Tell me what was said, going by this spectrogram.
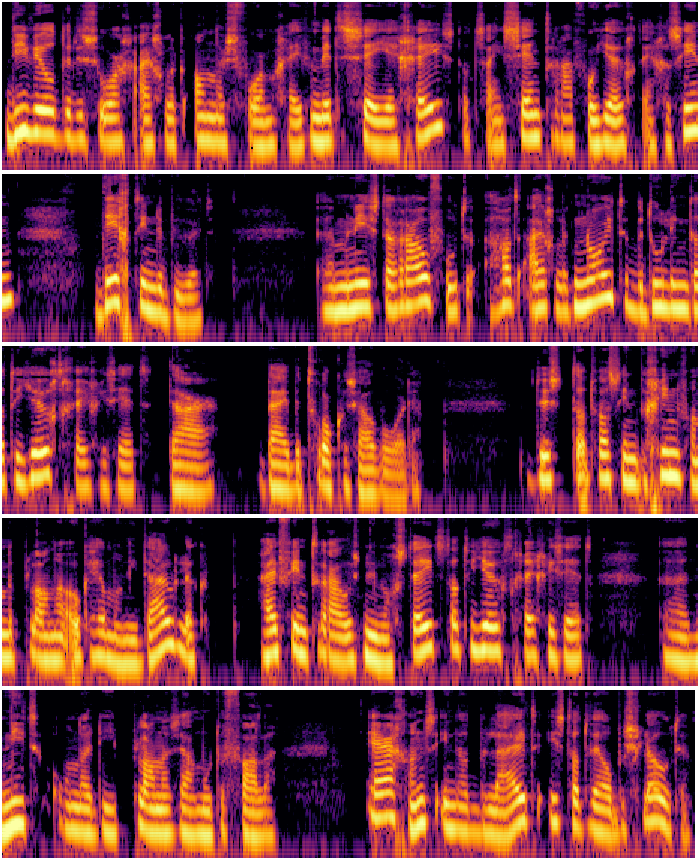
die wilde de zorg eigenlijk anders vormgeven. Met de CEG's, dat zijn Centra voor Jeugd en Gezin, dicht in de buurt. Eh, minister Rauwvoet had eigenlijk nooit de bedoeling... dat de jeugd-GGZ daarbij betrokken zou worden. Dus dat was in het begin van de plannen ook helemaal niet duidelijk. Hij vindt trouwens nu nog steeds dat de jeugd-GGZ eh, niet onder die plannen zou moeten vallen. Ergens in dat beleid is dat wel besloten.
